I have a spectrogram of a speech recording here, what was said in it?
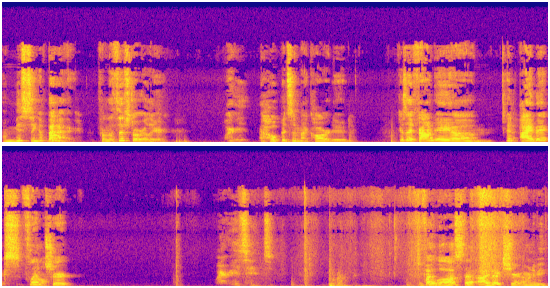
I'm missing a bag from the thrift store earlier. Where? I hope it's in my car, dude. Because I found a um an Ibex flannel shirt. Where is it? If I lost that Ibex shirt, I'm gonna be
